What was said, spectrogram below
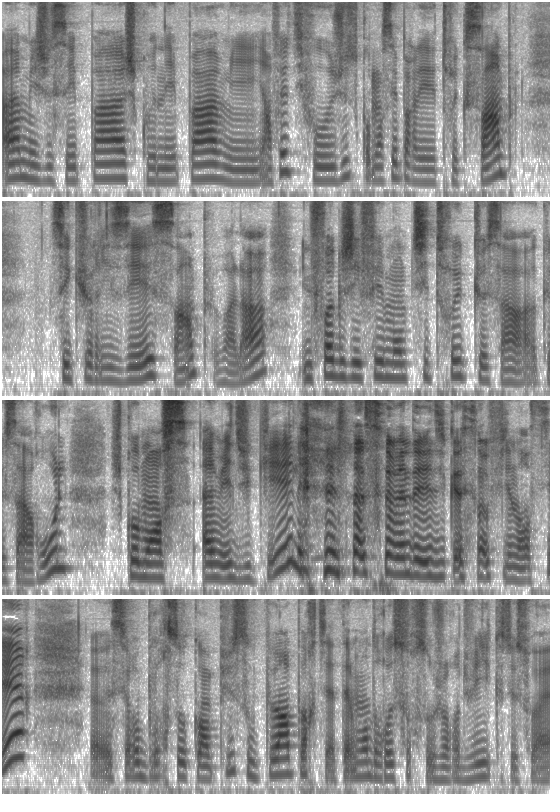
Ah, mais je sais pas, je connais pas. Mais en fait, il faut juste commencer par les trucs simples sécurisé, simple, voilà. Une fois que j'ai fait mon petit truc, que ça, que ça roule, je commence à m'éduquer, la semaine de l'éducation financière, euh, sur Bourse Campus, ou peu importe, il y a tellement de ressources aujourd'hui, que ce soit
